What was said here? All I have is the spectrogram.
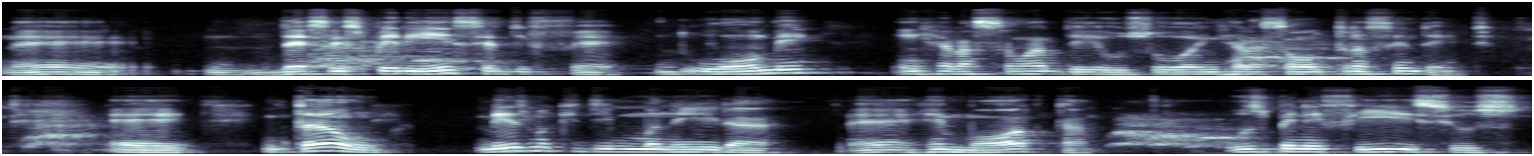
né? Dessa experiência de fé do homem em relação a Deus ou em relação ao transcendente. É, então, mesmo que de maneira né, remota, os benefícios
